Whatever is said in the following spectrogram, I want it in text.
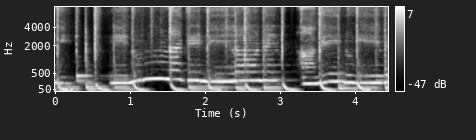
నేనున్నది నేనున్నది నీలోనే. ఆ నేను నీవే.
